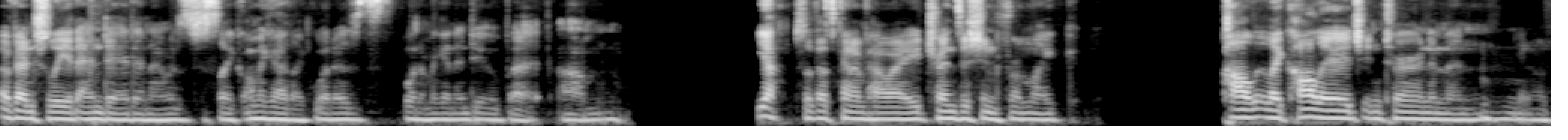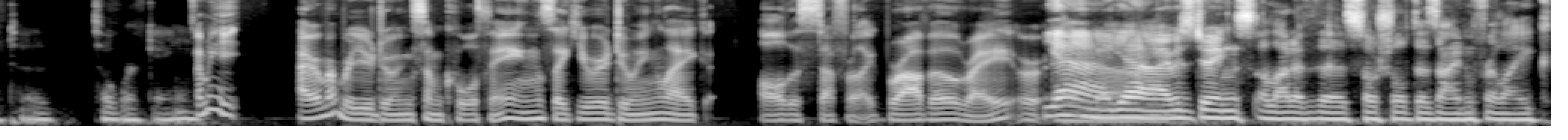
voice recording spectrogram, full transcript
eventually it ended, and I was just like, oh my god, like what is what am I gonna do? But um, yeah, so that's kind of how I transitioned from like college, like college intern, and then Mhm. you know to to working. I mean, I remember you doing some cool things. Like you were doing like all this stuff for like Bravo, right? Or Yeah, and, yeah. um, I was doing a lot of the social design for like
